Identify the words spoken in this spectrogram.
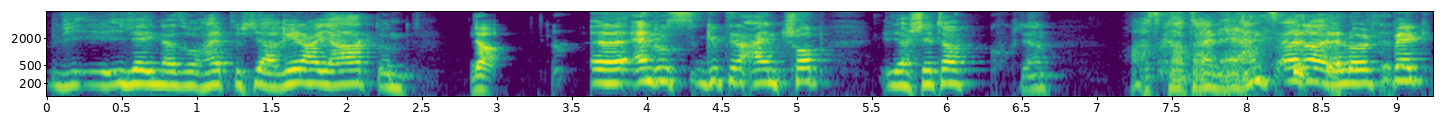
wie Ilya ihn da so halb durch die Arena jagt und Ja, äh, Andrews gibt den einen Job. Ilya steht da, guckt ihn an. Was gerade dein Ernst, Alter? Er läuft weg.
